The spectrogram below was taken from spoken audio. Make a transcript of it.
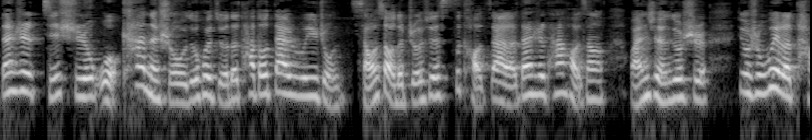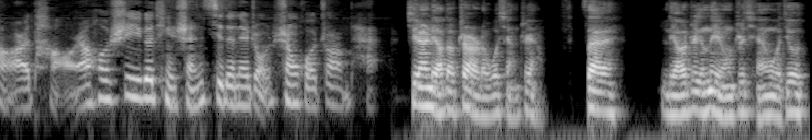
但是其实我看的时候，我就会觉得他都带入一种小小的哲学思考在了，但是他好像完全就是又是为了躺而躺，然后是一个挺神奇的那种生活状态。既然聊到这儿了，我想这样，在聊这个内容之前，我就。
